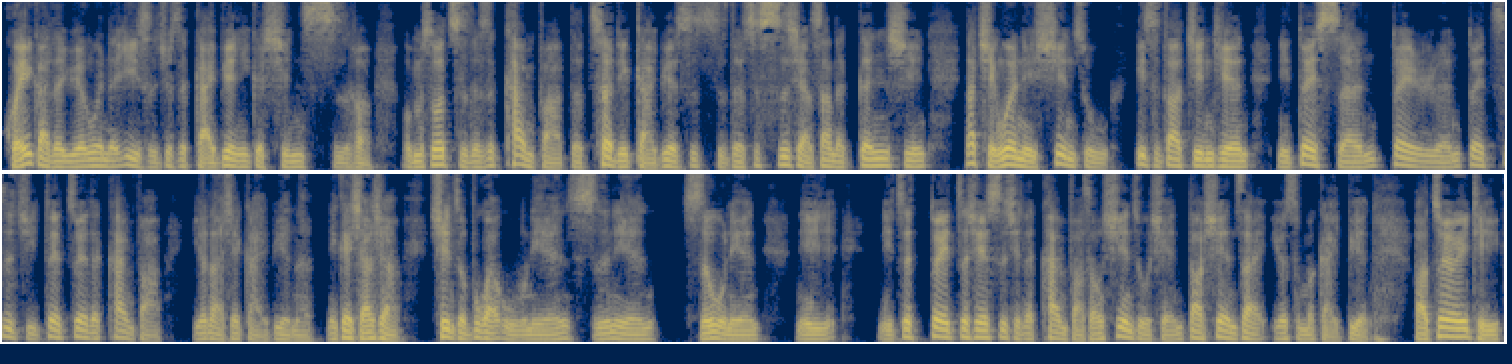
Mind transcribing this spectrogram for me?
悔改的原文的意思就是改变一个心思，哈，我们说指的是看法的彻底改变，是指的是思想上的更新。那请问你信主一直到今天，你对神、对人、对自己、对罪的看法有哪些改变呢？你可以想想，信主不管五年、十年、十五年，你。你这对这些事情的看法，从信主前到现在有什么改变？好，最后一题，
